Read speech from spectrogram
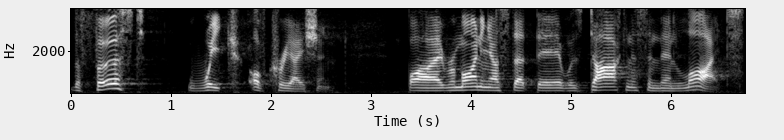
the first week of creation by reminding us that there was darkness and then light,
